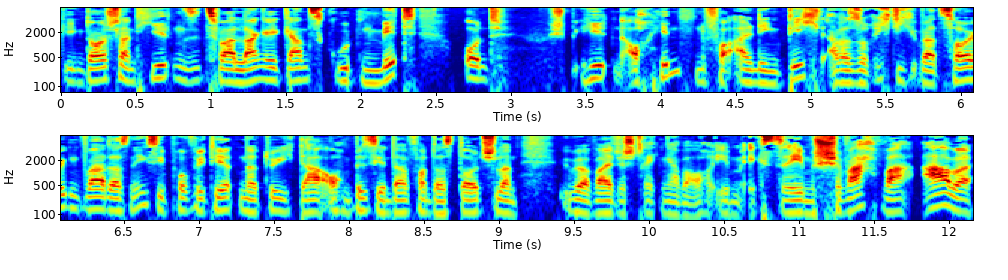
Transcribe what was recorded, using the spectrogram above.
Gegen Deutschland hielten sie zwar lange ganz gut mit und hielten auch hinten vor allen Dingen dicht, aber so richtig überzeugend war das nicht. Sie profitierten natürlich da auch ein bisschen davon, dass Deutschland über weite Strecken aber auch eben extrem schwach war. Aber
